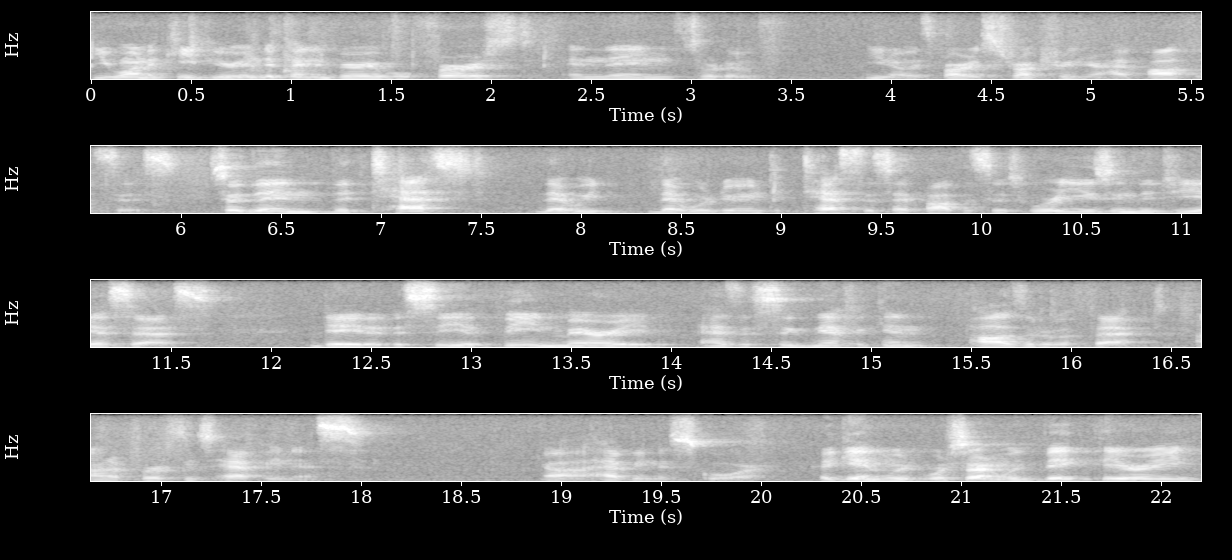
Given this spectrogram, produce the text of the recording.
you want to keep your independent variable first and then sort of you know, as far as structuring your hypothesis. So then the test that we that we're doing to test this hypothesis, we're using the GSS data to see if being married has a significant positive effect on a person's happiness, uh, happiness score. Again, we're, we're starting with big theory,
